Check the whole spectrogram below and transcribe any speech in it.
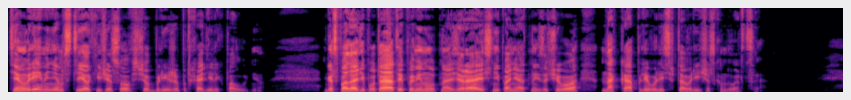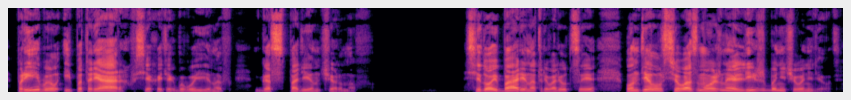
Тем временем стрелки часов все ближе подходили к полудню. Господа депутаты, поминутно озираясь, непонятно из-за чего, накапливались в Таврическом дворце. Прибыл и патриарх всех этих бабуинов, господин Чернов. Седой барин от революции, он делал все возможное, лишь бы ничего не делать.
